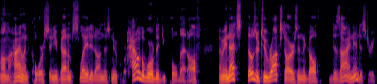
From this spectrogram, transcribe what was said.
on the Highland course, and you've got them slated on this new course. How in the world did you pull that off? I mean, that's those are two rock stars in the golf design industry.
